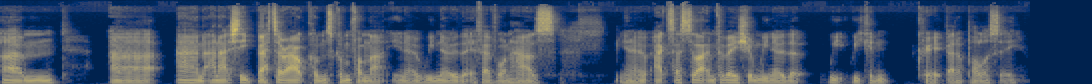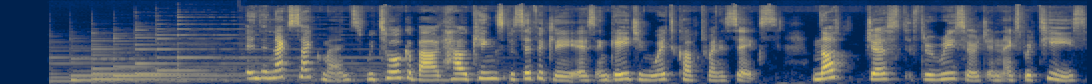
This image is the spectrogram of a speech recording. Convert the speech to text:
Um, uh, and and actually better outcomes come from that. You know, we know that if everyone has, you know, access to that information, we know that we we can create better policy. In the next segment, we talk about how King specifically is engaging with COP26, not just through research and expertise,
